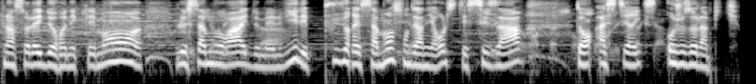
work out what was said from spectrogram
Plein Soleil de René Clément, Le Samouraï de Melville et plus récemment son dernier rôle c'était César dans Astérix aux Jeux Olympiques.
